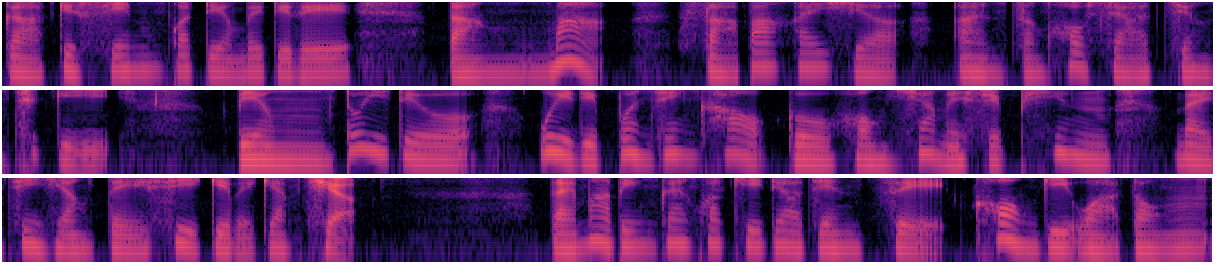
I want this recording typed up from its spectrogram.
甲决心决定要伫咧东马沙巴海峡安装辐射监测器，并对着为日本进口高风险的食品来进行第四级的检测。大马民间发起了真济抗议活动。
